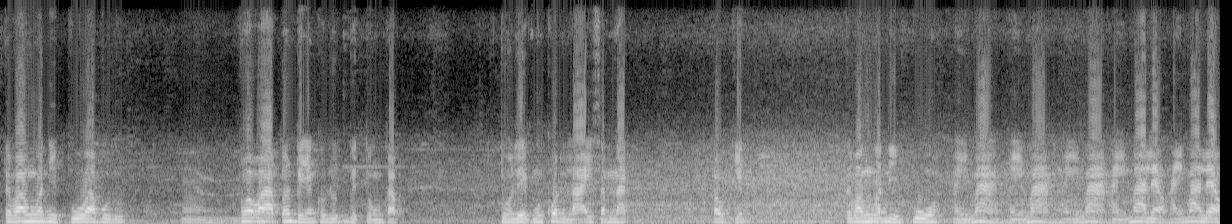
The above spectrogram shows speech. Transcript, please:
แต่ว่างวดนี้ปูว่าบ่หลุด อืมเพราะว่ามันเป็นหยังคนหลุดไปตรงกับ ตัวเลขมงคลหลายสำนักเก้าเก็ดแต่ว่างวดนี้ปูให้มาให้มาให้มาให้มาแล้วให้มาแล้ว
